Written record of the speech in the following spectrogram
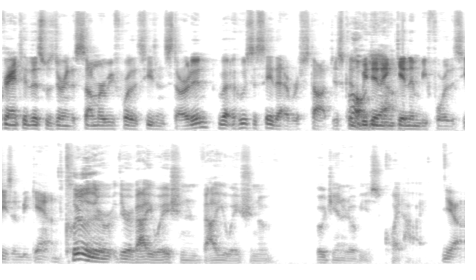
Granted, this was during the summer before the season started, but who's to say that ever stopped just because Oh, we didn't yeah. get him before the season began? clearly their their evaluation and valuation of OG Anunoby is quite high. Yeah.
